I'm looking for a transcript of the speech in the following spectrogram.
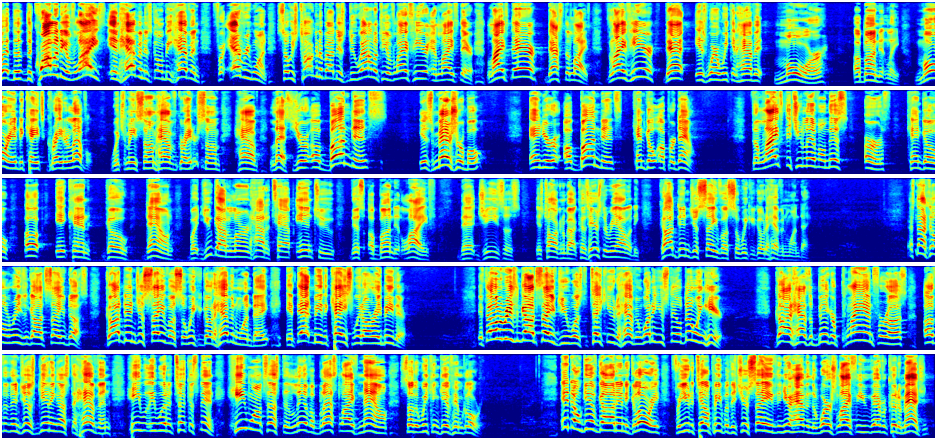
But the, the quality of life in heaven is going to be heaven for everyone. So he's talking about this duality of life here and life there. Life there, that's the life. Life here, that is where we can have it more abundantly. More indicates greater level, which means some have greater, some have less. Your abundance is measurable, and your abundance can go up or down. The life that you live on this earth can go up, it can go down, but you got to learn how to tap into this abundant life that Jesus is talking about. Because here's the reality God didn't just save us so we could go to heaven one day. That's not the only reason God saved us. God didn't just save us so we could go to heaven one day. If that be the case, we'd already be there. If the only reason God saved you was to take you to heaven, what are you still doing here? God has a bigger plan for us other than just getting us to heaven. He, he would have took us then. He wants us to live a blessed life now so that we can give him glory. It don't give God any glory for you to tell people that you're saved and you're having the worst life you ever could imagine.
